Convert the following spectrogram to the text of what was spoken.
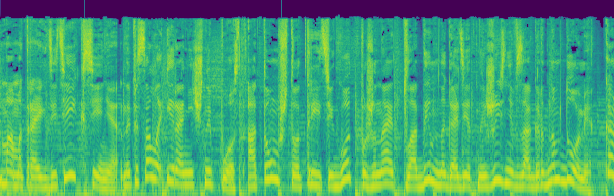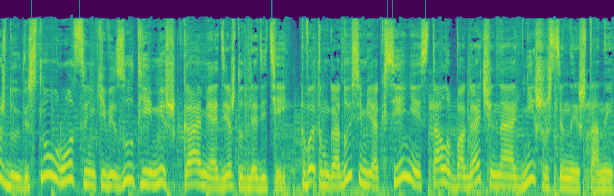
Мама троих детей, Ксения, написала ироничный пост о том, что третий год пожинает плоды многодетной жизни в загородном доме. Каждую весну родственники везут ей мешками одежду для детей. В этом году семья Ксении стала богаче на одни шерстяные штаны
